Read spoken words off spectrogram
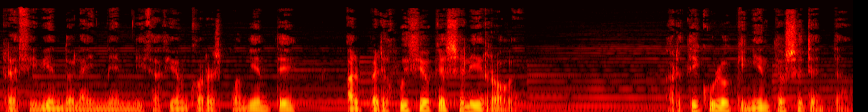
recibiendo la indemnización correspondiente al perjuicio que se le irrogue. Artículo 570.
